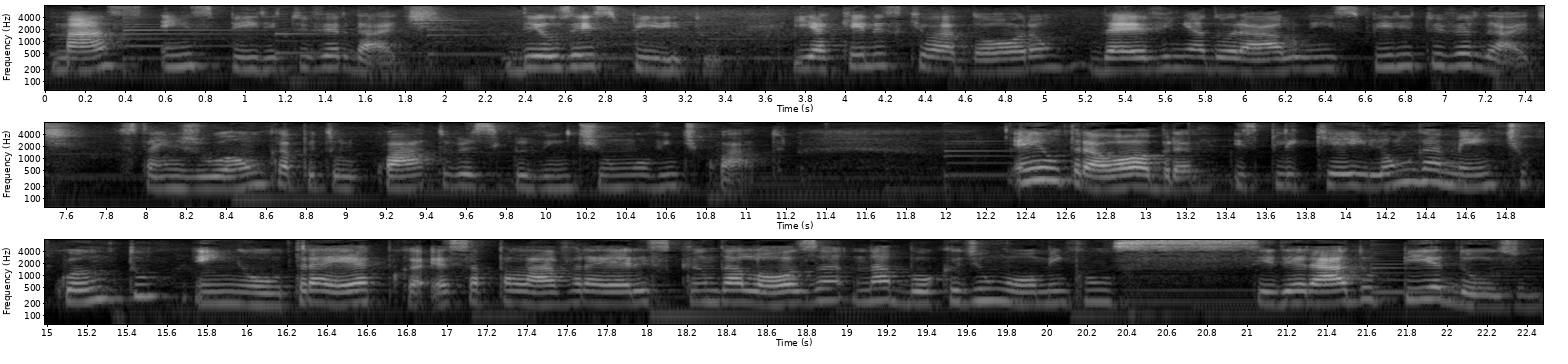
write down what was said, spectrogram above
mas em espírito e verdade. Deus é espírito, e aqueles que o adoram devem adorá-lo em espírito e verdade. Está em João capítulo 4, versículo 21 ao 24. Em outra obra, expliquei longamente o quanto, em outra época, essa palavra era escandalosa na boca de um homem considerado piedoso.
